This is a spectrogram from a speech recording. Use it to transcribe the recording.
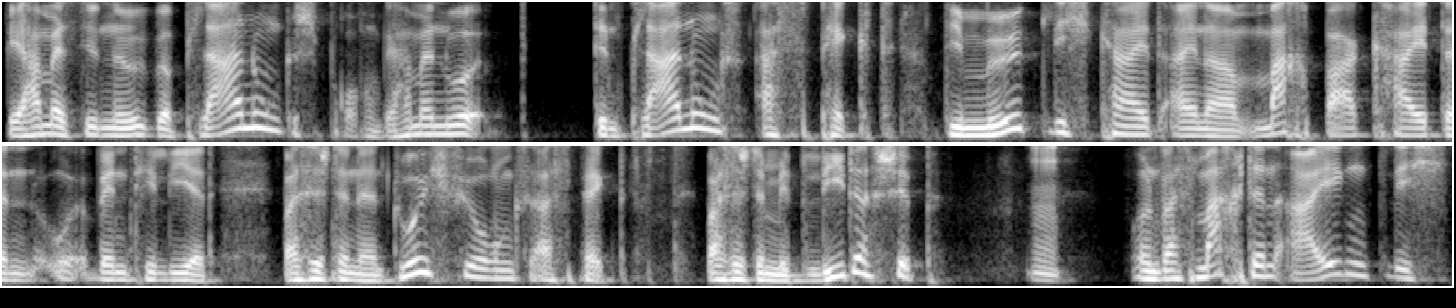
wir haben jetzt nur über Planung gesprochen. Wir haben ja nur den Planungsaspekt, die Möglichkeit einer Machbarkeit dann ventiliert. Was ist denn der Durchführungsaspekt? Was ist denn mit Leadership? Mhm. Und was macht denn eigentlich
